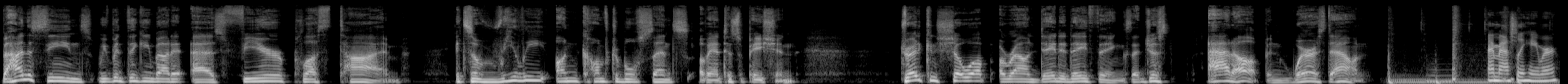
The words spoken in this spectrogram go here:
Behind the scenes, we've been thinking about it as fear plus time. It's a really uncomfortable sense of anticipation. Dread can show up around day to day things that just add up and wear us down. I'm Ashley Hamer.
